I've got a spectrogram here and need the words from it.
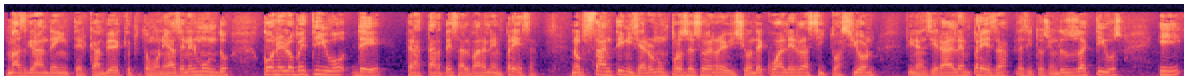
más grande de intercambio de criptomonedas en el mundo, con el objetivo de tratar de salvar a la empresa. No obstante, iniciaron un proceso de revisión de cuál era la situación financiera de la empresa, la situación de sus activos y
